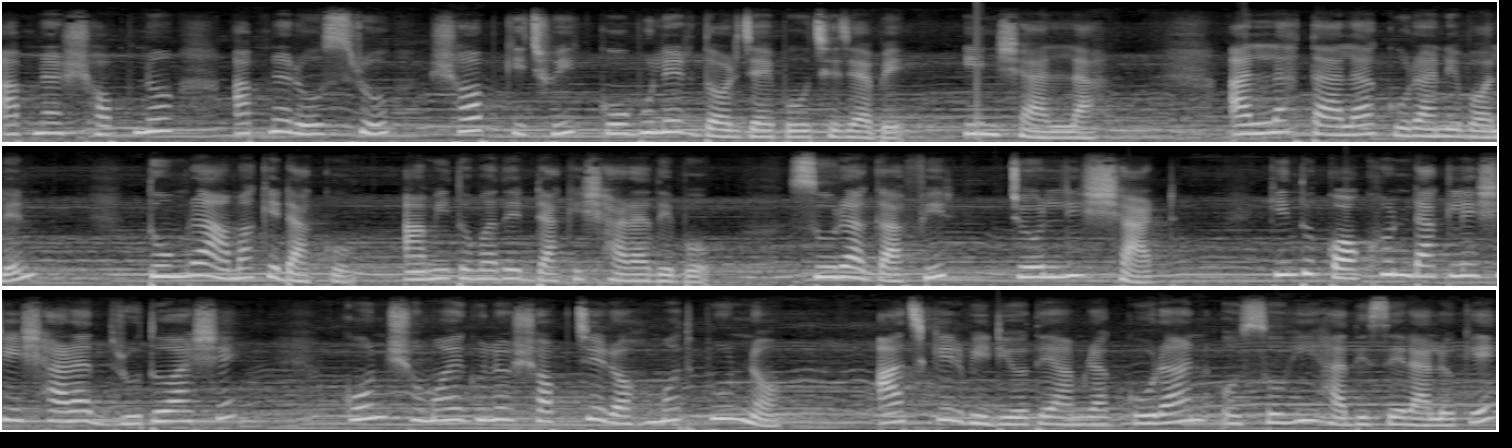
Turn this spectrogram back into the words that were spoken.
আপনার স্বপ্ন, আপনার অশ্রু সব কিছুই কবুলের দরজায় পৌঁছে যাবে, ইনশাআল্লাহ। আল্লাহ তালা কোরআনে বলেন, তোমরা আমাকে ডাকো, আমি তোমাদের ডাকে সাড়া দেব। সুরা গাফির চল্লিশ ষাট। কিন্তু কখন ডাকলে সেই সারা দ্রুত আসে? কোন সময়গুলো সবচেয়ে রহমতপূর্ণ? আজকের ভিডিওতে আমরা কোরআন ও সহি হাদিসের আলোকে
